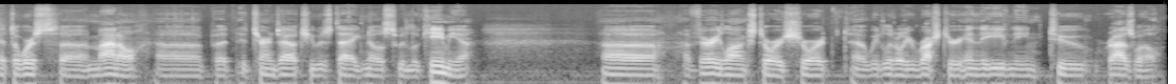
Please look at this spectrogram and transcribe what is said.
at the worst uh, mono, uh, but it turns out she was diagnosed with leukemia. Uh, a very long story short, uh, we literally rushed her in the evening to Roswell.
